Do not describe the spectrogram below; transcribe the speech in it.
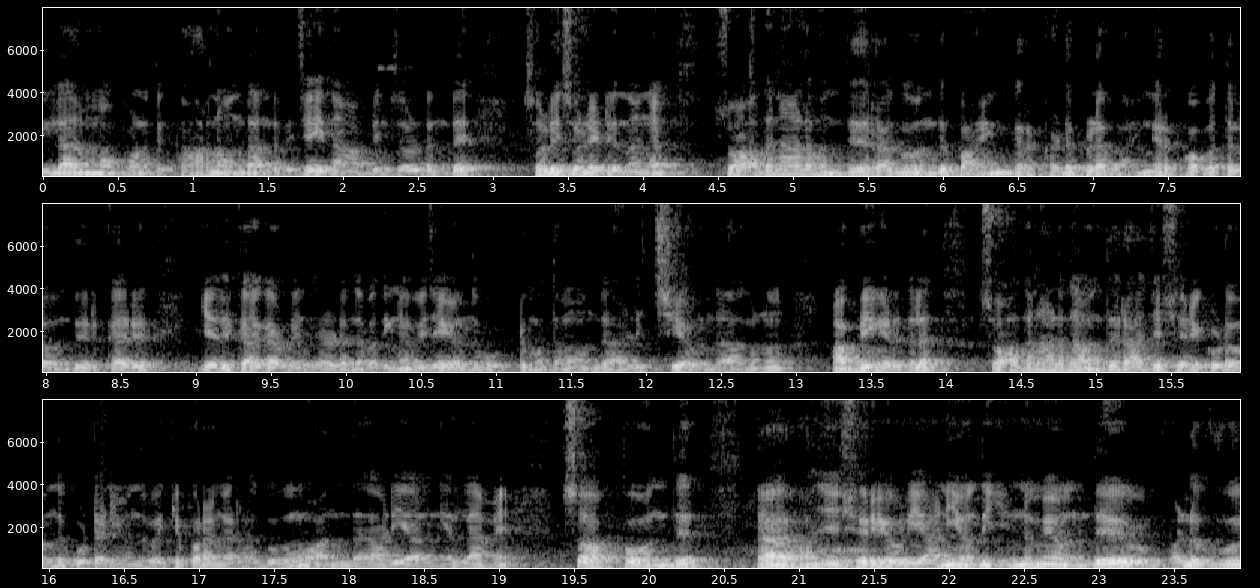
இல்லாத இல்லாமல் போனதுக்கு காரணம் வந்து அந்த விஜய் தான் அப்படின்னு சொல்லிட்டு வந்து சொல்லி சொல்லிட்டு இருந்தாங்க. ஸோ அதனால் வந்து ரகு வந்து பயங்கர கடுப்பில் பயங்கர கோபத்தில் வந்து இருக்கார். எதுக்காக அப்படின்னு சொல்லிட்டு வந்து பார்த்திங்கன்னா விஜய் வந்து ஒட்டுமொத்தமாக வந்து அழிச்சே வந்து ஆகணும் அப்படிங்கிறதுல. ஸோ அதனால தான் வந்து ராஜேஸ்வரி கூட வந்து கூட்டணி வந்து வைக்க போகிறாங்க ரகுவும் அந்த அடியாளுங்க எல்லாமே. ஸோ அப்போ வந்து ராஜேஸ்வரியோடைய அணி வந்து இன்னுமே வந்து வலுவு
